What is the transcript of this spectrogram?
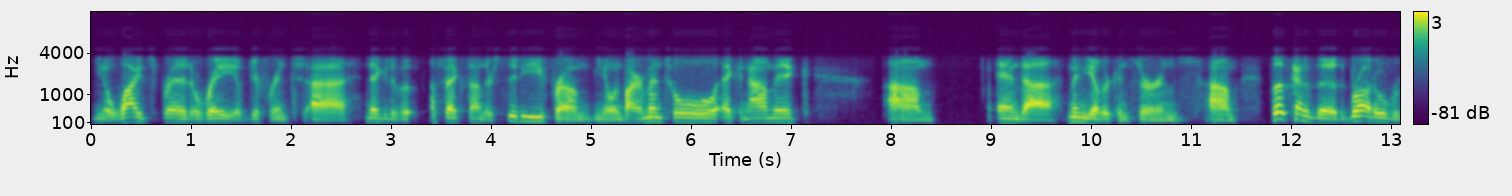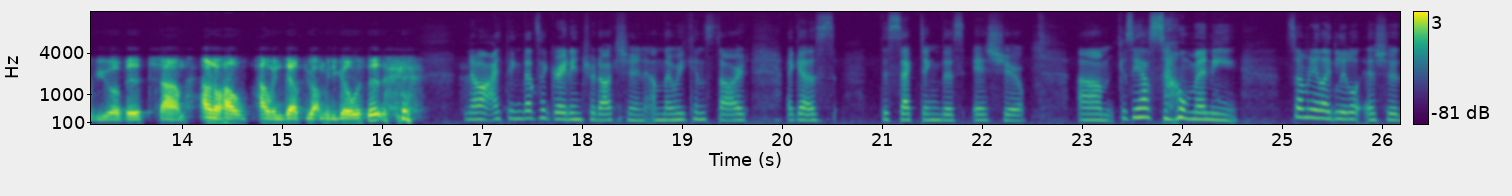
you know, widespread array of different uh, negative effects on their city from, you know, environmental, economic, um, and uh, many other concerns. Um, so that's kind of the, the broad overview of it. Um, I don't know how, how in-depth you want me to go with it. no, I think that's a great introduction. And then we can start, I guess, dissecting this issue. Because um, he has so many, so many like little issues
